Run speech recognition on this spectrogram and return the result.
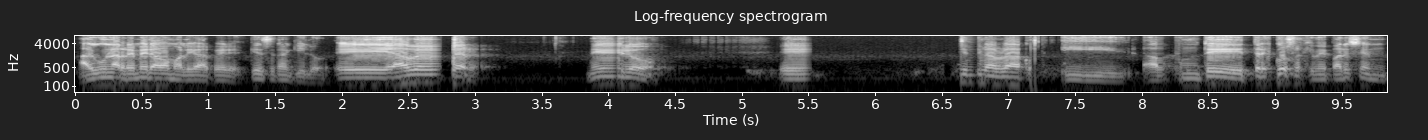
alguna remera vamos a ligar, Pérez, quédese tranquilo. Eh, a ver, negro, eh, siempre y apunté tres cosas que me parecen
